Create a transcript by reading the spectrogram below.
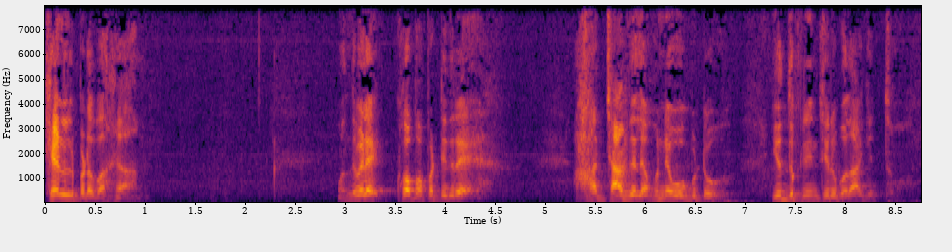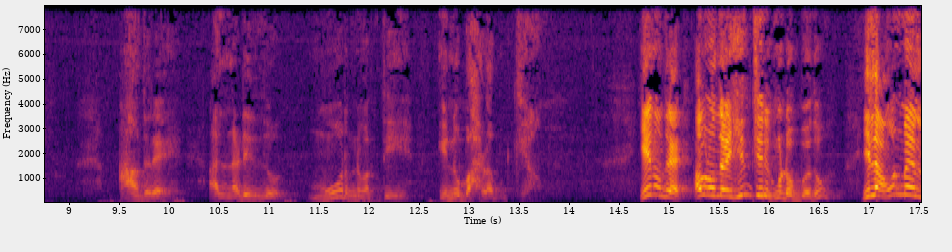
ಕೇಳಲ್ಪಡುವಾಗ ಒಂದು ವೇಳೆ ಕೋಪ ಪಟ್ಟಿದ್ರೆ ಆ ಜಾಗದಲ್ಲಿ ಅವನ್ನೇ ಹೋಗ್ಬಿಟ್ಟು ಯುದ್ಧಕ್ಕೆ ನಿಂತಿರ್ಬೋದಾಗಿತ್ತು. ಆದರೆ ಅಲ್ಲಿ ನಡೆದಿದ್ದು ಮೂರನೇ ವ್ಯಕ್ತಿ ಇನ್ನೂ ಬಹಳ ಮುಖ್ಯ. ಏನು ಅಂದ್ರೆ ಅವನೊಂದ್ರೆ ಹಿಂತಿರುಕೊಂಡು ಹೋಗ್ಬೋದು, ಇಲ್ಲ ಅವನ ಮೇಲೆ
